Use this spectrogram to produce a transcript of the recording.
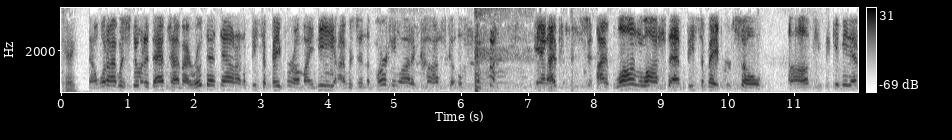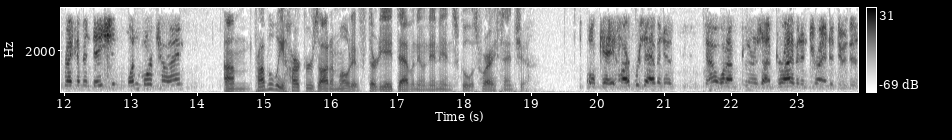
Okay. Now, what I was doing at that time, I wrote that down on a piece of paper on my knee. I was in the parking lot at Costco, and I've I've long lost that piece of paper. So, uh, if you could give me that recommendation one more time. Um, probably Harker's Automotive, 38th Avenue and Indian School is where I sent you. Okay, Harper's Avenue. Now what I'm doing is I'm driving and trying to do this.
